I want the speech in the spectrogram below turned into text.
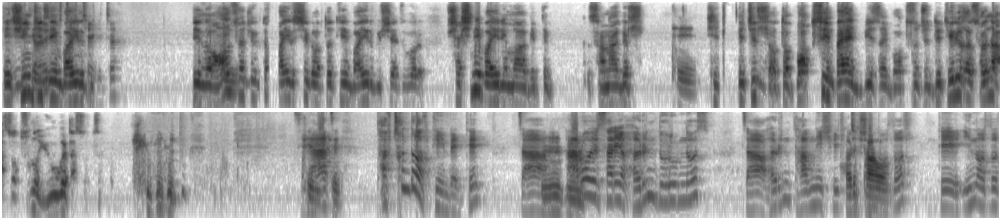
Тэгээ шинэ жилийн баяр тийм нөгөө он солигдох баяр шиг одоо тийм баяр бишээ зүгээр шашны баяр юм а гэдэг санааг л Тий. гэж л одоо бодсон юм байна. Би сая бодсон чинь тэрийг сонио асуусан уу юугээд асуусан. За товчхондоо бол тийм байна тий. За 12 сарын 24-нөөс за 25-ны шилжих шин болвол тий энэ бол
